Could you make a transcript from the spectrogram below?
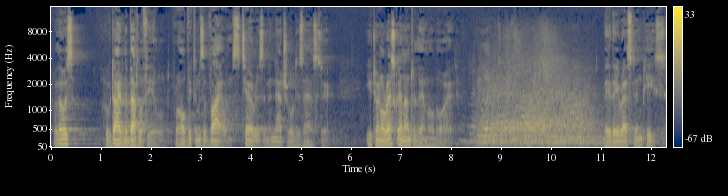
for those who have died in the battlefield, for all victims of violence, terrorism, and natural disaster. Eternal rest grant unto them, O Lord. May they rest in peace.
